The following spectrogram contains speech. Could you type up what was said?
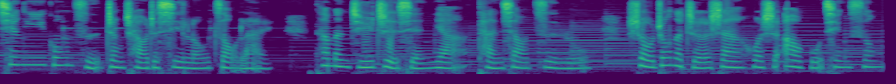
青衣公子正朝着戏楼走来。他们举止娴雅，谈笑自如，手中的折扇或是傲骨青松，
